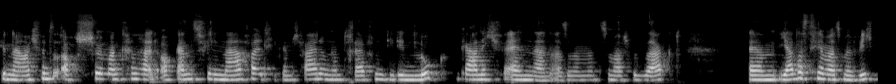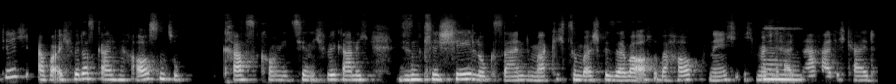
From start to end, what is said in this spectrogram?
Genau, ich finde es auch schön, man kann halt auch ganz viele nachhaltige Entscheidungen treffen, die den Look gar nicht verändern. Also wenn man zum Beispiel sagt, ähm, ja, das Thema ist mir wichtig, aber ich will das gar nicht nach außen so krass kommunizieren. Ich will gar nicht diesen Klischee-Look sein, den mag ich zum Beispiel selber auch überhaupt nicht. Ich möchte halt mhm. halt Nachhaltigkeit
